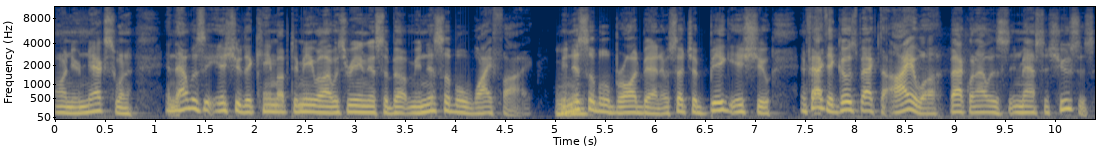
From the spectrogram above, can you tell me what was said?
on your next one. And that was the issue that came up to me while I was reading this about municipal Wi-Fi, mm-hmm. municipal broadband. It was such a big issue. In fact, it goes back to Iowa, back when I was in Massachusetts.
